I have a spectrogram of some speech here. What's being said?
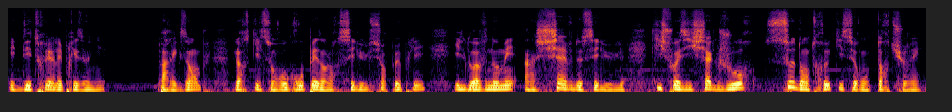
et détruire les prisonniers. Par exemple, lorsqu'ils sont regroupés dans leurs cellules surpeuplées, ils doivent nommer un chef de cellule qui choisit chaque jour ceux d'entre eux qui seront torturés.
